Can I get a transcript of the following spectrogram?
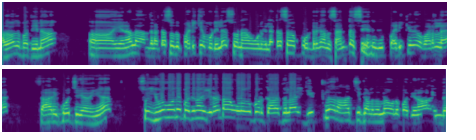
அதாவது பார்த்தீங்கன்னா என்னால் அந்த லெட்டர்ஸ் வந்து படிக்க முடியல. ஸோ நான் உங்களுக்கு லெட்டர்ஸாக போட்டிருக்கேன். அந்த சென்டென்ஸ் எனக்கு படிக்கவே வரல. சாரி கோச்சிக்காதீங்க ஸோ இவங்க வந்து பார்த்தீங்கன்னா இரண்டாம் உலக போர் காலத்துல ஹிட்லர் ஆட்சி காலத்துல வந்து பார்த்தீங்கன்னா இந்த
